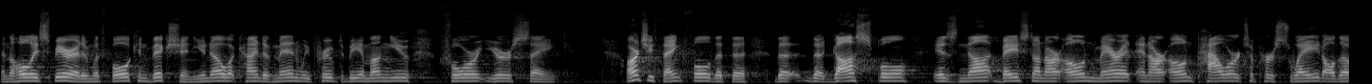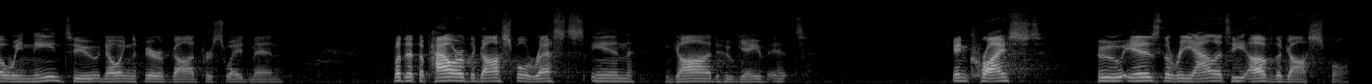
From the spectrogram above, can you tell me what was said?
and the Holy Spirit and with full conviction. You know what kind of men we prove to be among you for your sake. Aren't you thankful that the, the, the gospel is not based on our own merit and our own power to persuade, although we need to, knowing the fear of God, persuade men? but that the power of the gospel rests in God who gave it, in Christ who is the reality of the gospel.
